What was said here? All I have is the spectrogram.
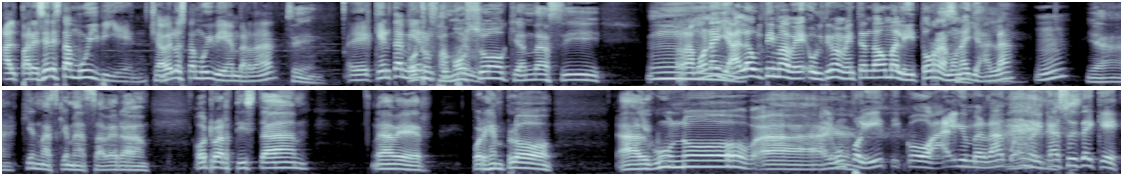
al parecer está muy bien. Chabelo está muy bien, ¿verdad? Sí. Eh, ¿Quién también? Otro primo? famoso que anda así. mm, Ramón Ayala, última vez, últimamente ha andado malito, Ramón Ayala. ¿Mm? Ya, ¿quién más? ¿Quién más? A ver, ah, otro artista. A ver, por ejemplo, alguno. ah, algún político, alguien, ¿verdad? Bueno, el caso es de que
